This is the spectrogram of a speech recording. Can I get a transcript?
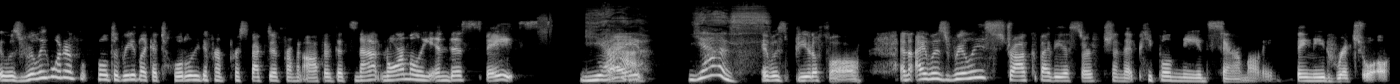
It was really wonderful to read like a totally different perspective from an author that's not normally in this space. Yeah. Right? Yes. It was beautiful. And I was really struck by the assertion that people need ceremony. They need ritual.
